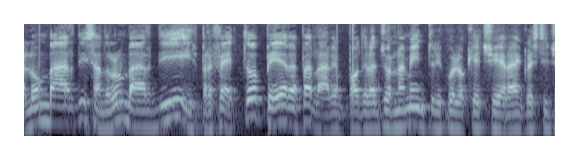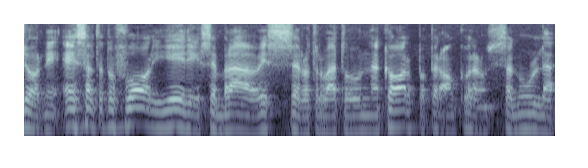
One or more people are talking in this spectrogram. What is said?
Lombardi, Sandro Lombardi, il prefetto, per parlare un po' dell'aggiornamento di quello che c'era in questi giorni. È saltato fuori ieri che sembrava avessero trovato un corpo, però ancora non si sa nulla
